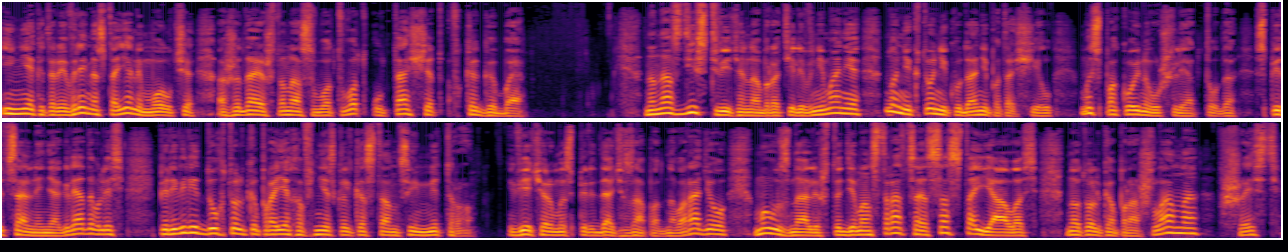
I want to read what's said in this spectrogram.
и некоторое время стояли молча, ожидая, что нас вот-вот утащат в КГБ. На нас действительно обратили внимание, но никто никуда не потащил. Мы спокойно ушли оттуда, специально не оглядывались, перевели дух только проехав несколько станций метро. Вечером из передач западного радио мы узнали, что демонстрация состоялась, но только прошла она в шесть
